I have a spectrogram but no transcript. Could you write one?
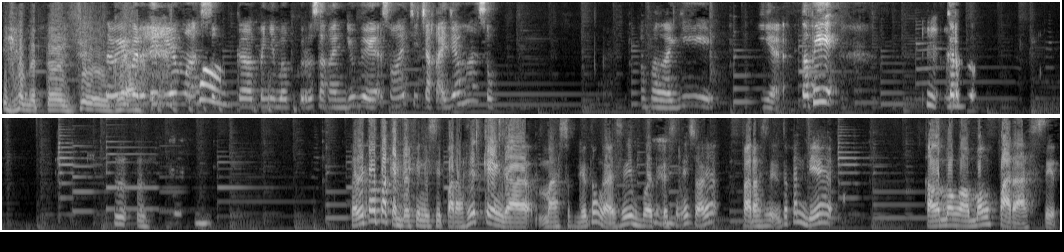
iya betul tapi juga berarti dia masuk ke penyebab kerusakan juga ya. Soalnya cicak aja masuk. Apalagi ya tapi ker-. Tapi kalau pakai definisi parasit kayak nggak masuk gitu nggak sih buat ke sini? Soalnya parasit itu kan dia kalau mau ngomong parasit,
